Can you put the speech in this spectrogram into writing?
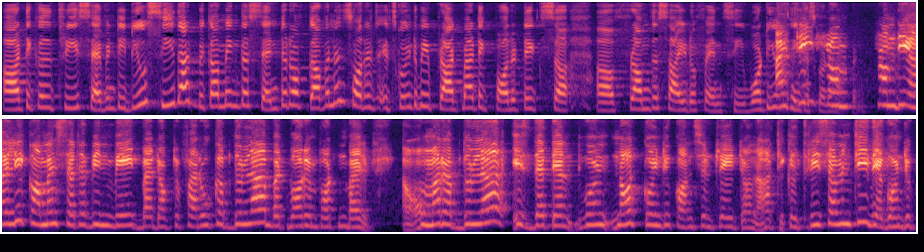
Article 370. Do you see that becoming the center of governance, or it's going to be pragmatic politics uh, uh, from the side of NC? What do you I think, think is going from, to happen? From the early comments that have been made by Dr. Farooq Abdullah, but more important by uh, Omar Abdullah, is that they're going, not going to concentrate on Article 370. They're going to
